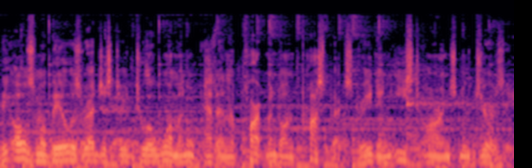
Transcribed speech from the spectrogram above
The Oldsmobile was registered to a woman at an apartment on Prospect Street in East Orange, New Jersey.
